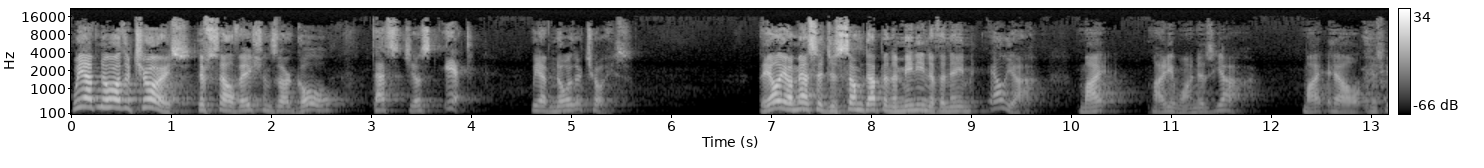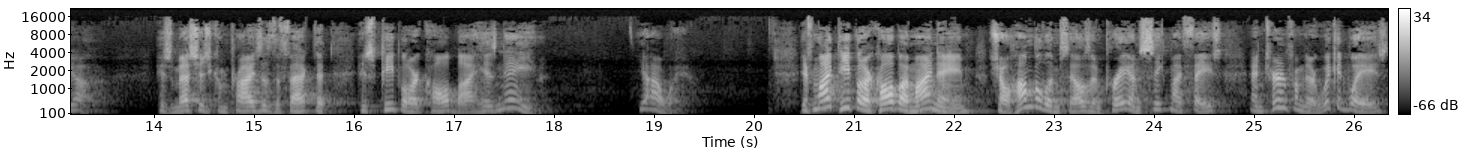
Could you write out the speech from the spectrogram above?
We have no other choice. If salvation's our goal, that's just it. We have no other choice. The EliYah message is summed up in the meaning of the name EliYah. My mighty one is Yah. My El is Yah. His message comprises the fact that his people are called by his name, Yahweh. If my people are called by my name, shall humble themselves and pray and seek my face and turn from their wicked ways,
